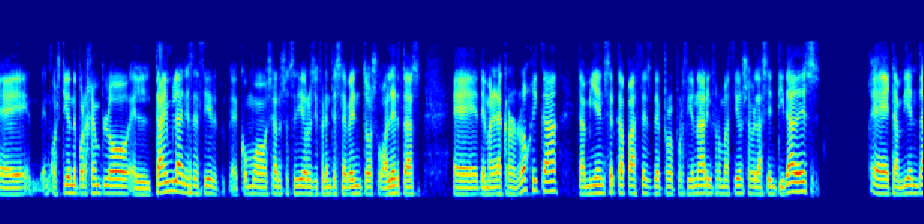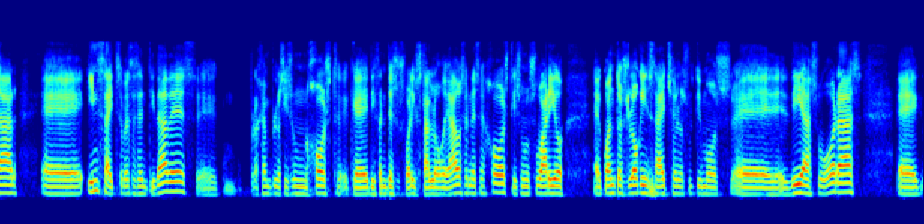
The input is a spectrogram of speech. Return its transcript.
eh, en cuestión de, por ejemplo, el timeline, es decir, eh, cómo se han sucedido los diferentes eventos o alertas eh, de manera cronológica, también ser capaces de proporcionar información sobre las entidades, también dar insights sobre esas entidades, por ejemplo, si es un host que diferentes usuarios están logueados en ese host, si es un usuario, cuántos logins ha hecho en los últimos días u horas, eh,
